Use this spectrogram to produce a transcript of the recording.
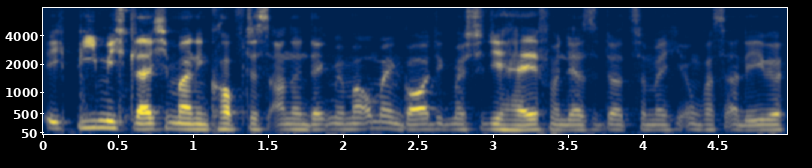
ich biege mich gleich immer in den Kopf des anderen, denke mir mal, oh mein Gott, ich möchte dir helfen in der Situation, wenn ich irgendwas erlebe.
